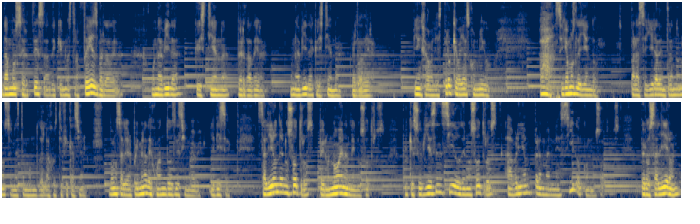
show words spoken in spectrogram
damos certeza de que nuestra fe es verdadera, una vida cristiana verdadera, una vida cristiana verdadera. Bien, Jabali, espero que vayas conmigo. Ah, sigamos leyendo para seguir adentrándonos en este mundo de la justificación. Vamos a leer 1 de Juan 2.19 y dice, salieron de nosotros, pero no eran de nosotros, porque si hubiesen sido de nosotros, habrían permanecido con nosotros pero salieron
